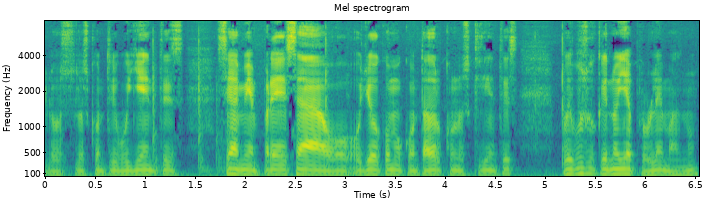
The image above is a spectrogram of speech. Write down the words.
los, los contribuyentes, sea mi empresa o yo como contador con los clientes, pues busco que no haya problemas, ¿no?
